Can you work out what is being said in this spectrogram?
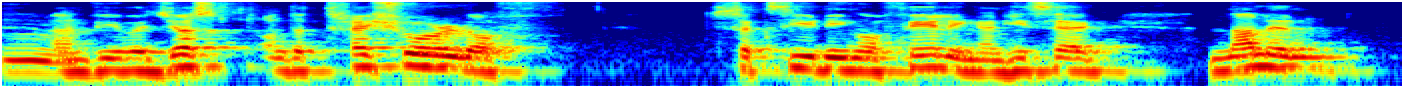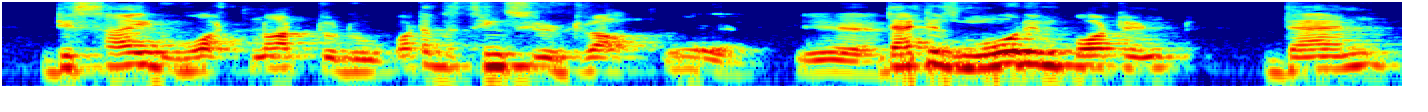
mm. and we were just on the threshold of succeeding or failing. And he said, Nalin, decide what not to do. What are the things you'll drop? Yeah, yeah. That is more important than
